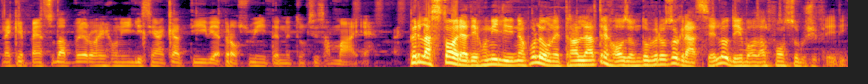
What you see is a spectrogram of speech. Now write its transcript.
Non è che penso davvero che i conigli siano cattivi, eh, però su internet non si sa mai. Eh. Per la storia dei conigli di Napoleone, tra le altre cose, un doveroso grazie lo devo ad Alfonso Lucifredi,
